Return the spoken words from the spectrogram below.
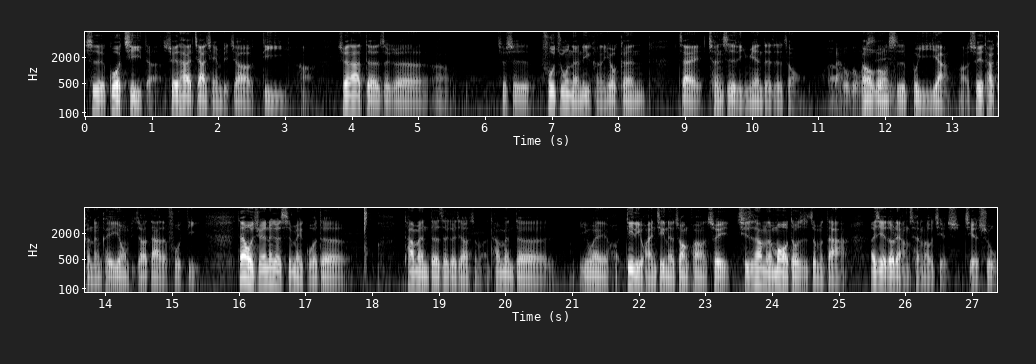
是过季的，所以它的价钱比较低啊，所以它的这个嗯，就是付租能力可能又跟在城市里面的这种。百货公司不一样啊，所以他可能可以用比较大的腹地，但我觉得那个是美国的，他们的这个叫什么？他们的因为地理环境的状况，所以其实他们的 mall 都是这么大，而且都两层楼结束结束。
